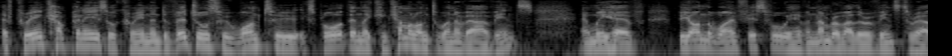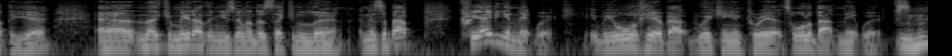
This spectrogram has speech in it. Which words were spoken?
if Korean companies or Korean individuals who want to explore, then they can come along to one of our events. And we have, beyond the Wine Festival, we have a number of other events throughout the year. Uh, and they can meet other New Zealanders, they can learn. And it's about creating a network. We all hear about working in Korea, it's all about networks mm-hmm.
